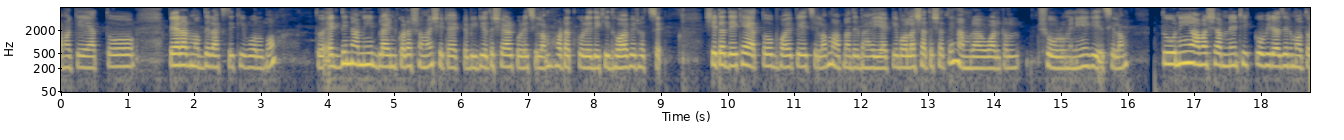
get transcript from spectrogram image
আমাকে এত প্যারার মধ্যে রাখছে, কি বলব? তো একদিন আমি ব্লাইন্ড করার সময় সেটা একটা ভিডিওতে শেয়ার করেছিলাম, হঠাৎ করে দেখি ধোয়া বের হচ্ছে। সেটা দেখে এত ভয় পেয়েছিলাম আপনাদের ভাইয়াকে বলার সাথে সাথে। আমরা ওয়ালটল শোরুমে নিয়ে গিয়েছিলাম। তো উনি আমার সামনে ঠিক কবিরাজের মতো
